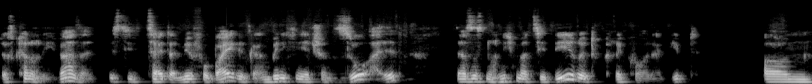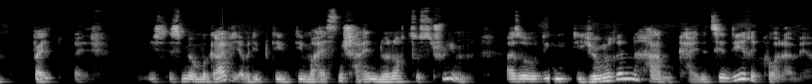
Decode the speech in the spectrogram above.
das kann doch nicht wahr sein. Ist die Zeit an mir vorbeigegangen? Bin ich denn jetzt schon so alt, dass es noch nicht mal CD-Rekorder gibt? Ähm, weil, es ist mir unbegreiflich, aber die, die, die meisten scheinen nur noch zu streamen. Also die, die Jüngeren haben keine CD-Rekorder mehr.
